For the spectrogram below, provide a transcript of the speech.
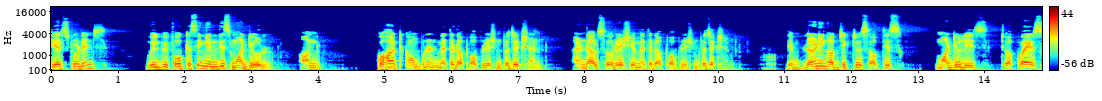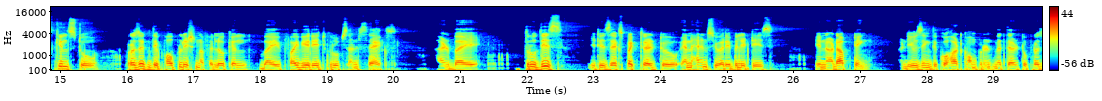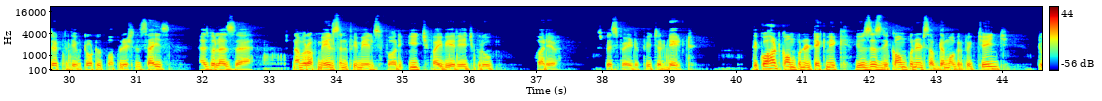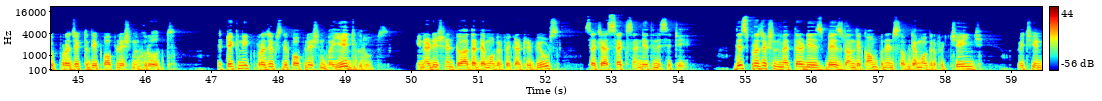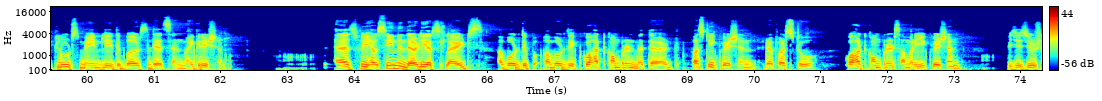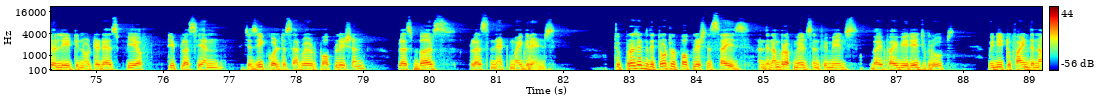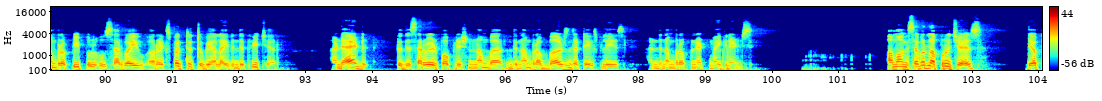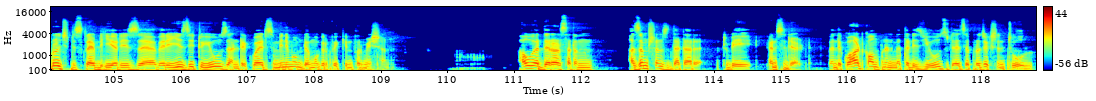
Dear students, we will be focusing in this module on cohort component method of population projection and also ratio method of population projection. The learning objectives of this module is to acquire skills to project the population of a local by 5 year age groups and sex and by through this it is expected to enhance your abilities in adapting and using the cohort component method to project the total population size as well as uh, number of males and females for each 5 year age group for a specified future date. The cohort component technique uses the components of demographic change to project the population growth. The technique projects the population by age groups in addition to other demographic attributes such as sex and ethnicity. This projection method is based on the components of demographic change which includes mainly the births, deaths and migration. As we have seen in the earlier slides about the about the cohort component method, first equation refers to cohort component summary equation which is usually denoted as P of t plus n which is equal to survived population plus births plus net migrants. To project the total population size and the number of males and females by 5 year age groups, we need to find the number of people who survive or are expected to be alive in the future and add to the surveyed population number the number of births that takes place and the number of net migrants. Among several approaches, the approach described here is uh, very easy to use and requires minimum demographic information. However, there are certain assumptions that are to be considered. When the cohort component method is used as a projection tool,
